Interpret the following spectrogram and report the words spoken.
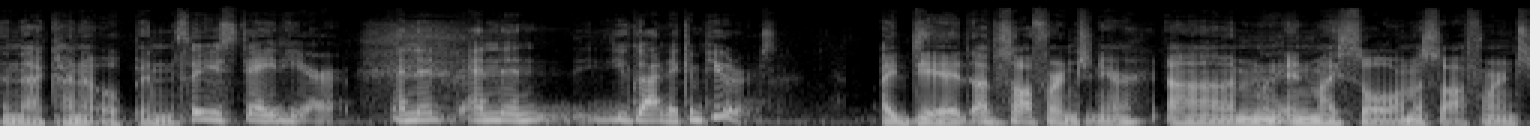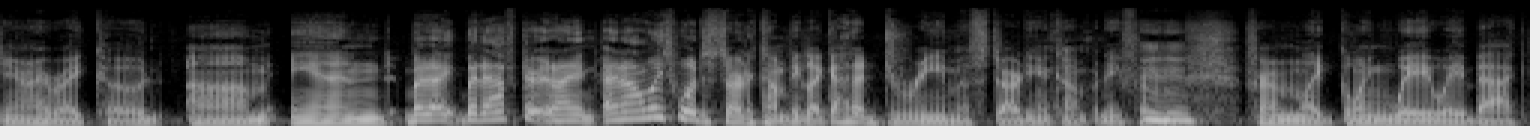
and that kind of opened. So you stayed here, and then and then you got into computers. I did. I'm a software engineer. Um, in, right. in, my soul, I'm a software engineer. I write code. Um, and but I but after and I, and I always wanted to start a company. Like I had a dream of starting a company from mm-hmm. from like going way way back.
